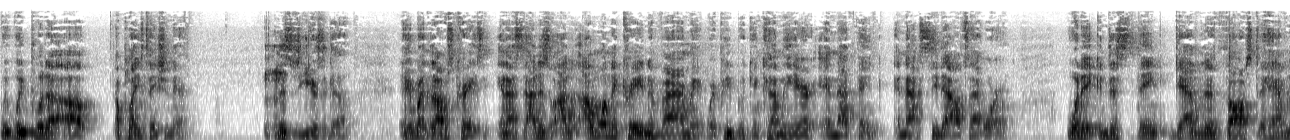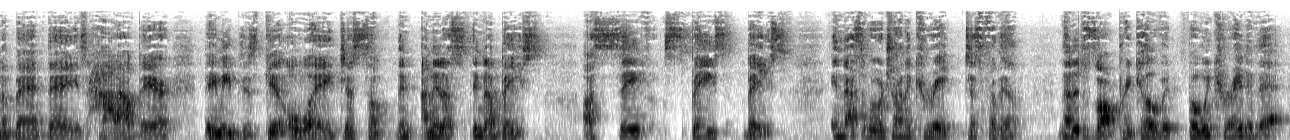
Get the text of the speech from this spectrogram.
we, we put a, a, a PlayStation there. This was years ago. Everybody thought I was crazy, and I said, I just I, I want to create an environment where people can come here and not think and not see the outside world where they can just think, gather their thoughts. They're having a bad day. It's hot out there. They need to just get away. Just something. I need a, I need a base, a safe space base, and that's what we were trying to create just for them. Now, this was all pre COVID, but we created that.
